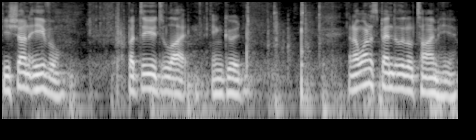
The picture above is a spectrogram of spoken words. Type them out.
You shun evil, but do you delight in good? And I want to spend a little time here.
